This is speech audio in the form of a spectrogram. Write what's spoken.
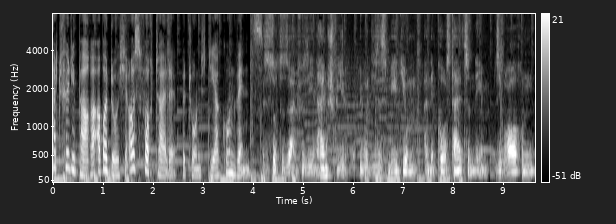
hat für die Paare aber durchaus Vorteile, betont Diakon Wenz. Es ist sozusagen für sie ein Heimspiel, über dieses Medium an dem Kurs teilzunehmen. Sie brauchen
